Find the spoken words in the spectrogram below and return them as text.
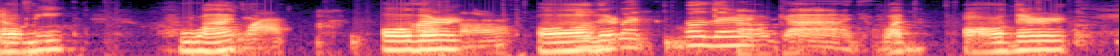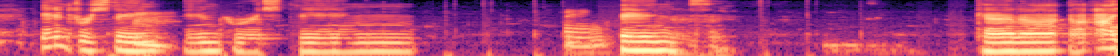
tell me what What other, other other, What other Oh God, what other interesting, mm. interesting things things can I, I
